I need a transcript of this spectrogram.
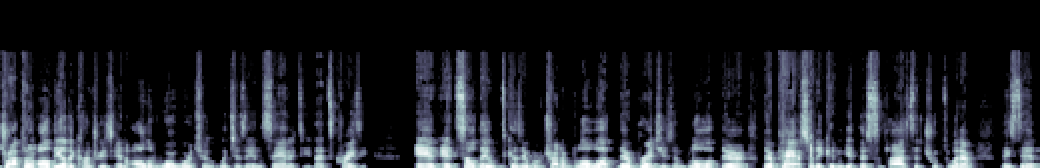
dropped on all the other countries in all of World War II, which is insanity. That's crazy. And and so they because they were trying to blow up their bridges and blow up their their pass so they couldn't get their supplies to the troops, or whatever. They said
